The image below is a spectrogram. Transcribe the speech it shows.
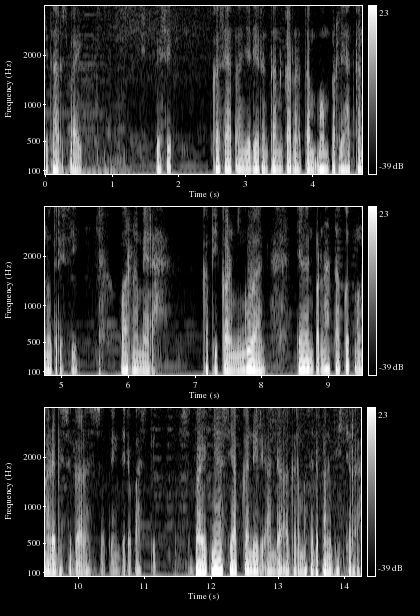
kita harus baik. Fisik kesehatan jadi rentan karena tak memperlihatkan nutrisi. Warna merah. Capricorn mingguan, jangan pernah takut menghadapi segala sesuatu yang tidak pasti. Sebaiknya siapkan diri Anda agar masa depan lebih cerah.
